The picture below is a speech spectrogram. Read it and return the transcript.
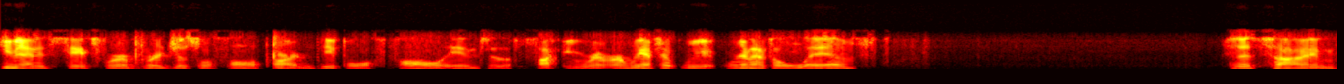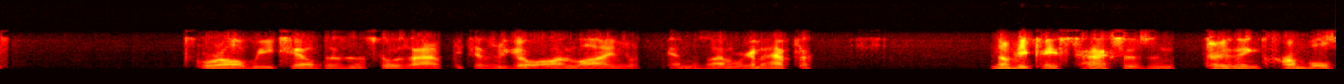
United States where bridges will fall apart and people will fall into the fucking river. We have to. We, we're gonna have to live in a time where all retail business goes out because we go online with Amazon. We're gonna have to nobody pays taxes and everything crumbles.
